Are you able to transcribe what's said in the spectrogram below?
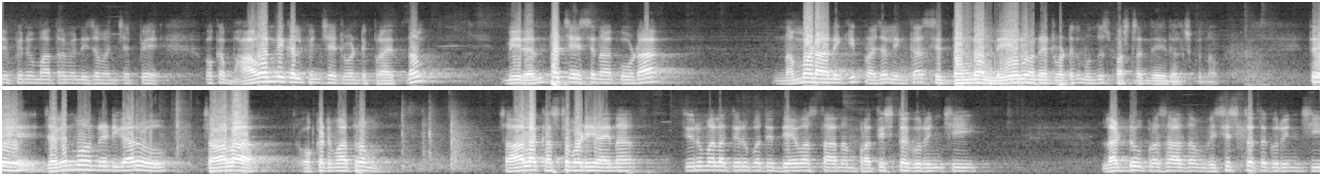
చెప్పినవి మాత్రమే నిజం అని చెప్పే ఒక భావాన్ని కల్పించేటువంటి ప్రయత్నం మీరెంత చేసినా కూడా నమ్మడానికి ప్రజలు ఇంకా సిద్ధంగా లేరు అనేటువంటిది ముందు స్పష్టం చేయదలుచుకున్నాం. అయితే జగన్మోహన్ రెడ్డి గారు చాలా ఒక్కటి మాత్రం చాలా కష్టపడి ఆయన తిరుమల తిరుపతి దేవస్థానం ప్రతిష్ట గురించి లడ్డు ప్రసాదం విశిష్టత గురించి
